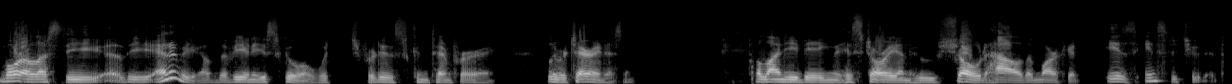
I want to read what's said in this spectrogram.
more or less the, uh, the enemy of the Viennese school, which produced contemporary libertarianism. Polanyi being the historian who showed how the market is instituted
